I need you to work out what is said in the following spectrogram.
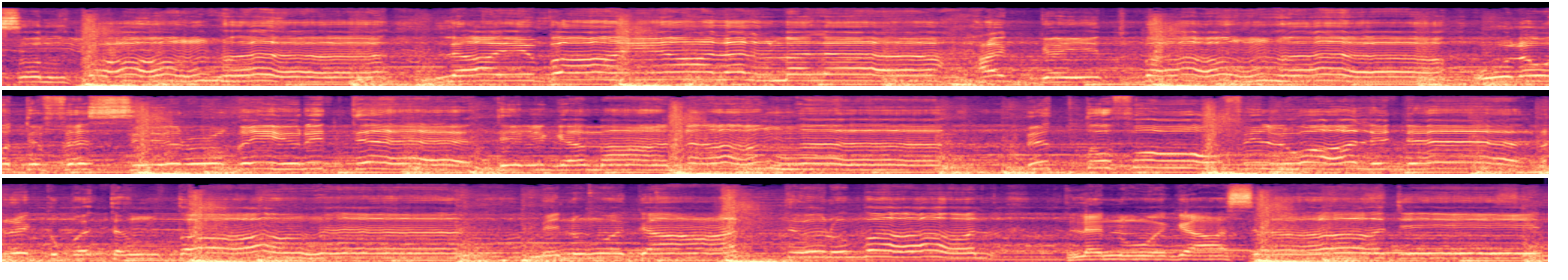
طه لا يبايع على الملا حقه يتباهى. ولو تفسر غيرته تلقى معناها. بالطفوف الوالدة ركبة طاها من وقع التربان لن وقع ساجد.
